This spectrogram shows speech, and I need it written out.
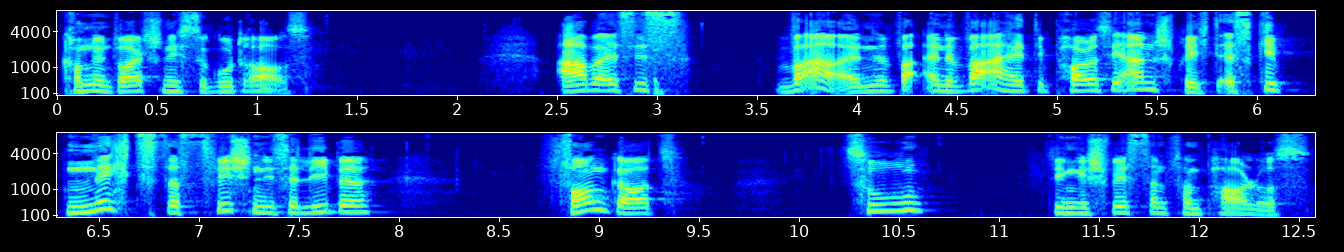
Kommt im Deutschen nicht so gut raus. Aber es ist wahr, eine, eine Wahrheit, die Paulus hier anspricht. Es gibt nichts, das zwischen dieser Liebe von Gott zu den Geschwistern von Paulus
